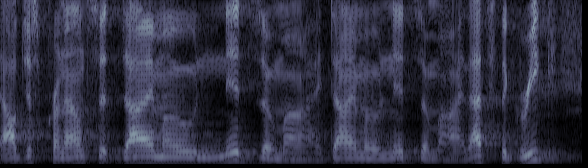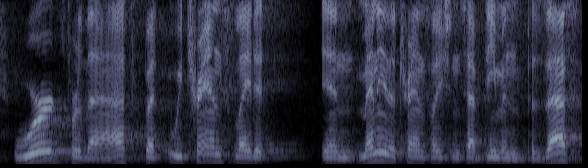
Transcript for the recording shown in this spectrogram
I'll just pronounce it daimonidzomai, daimonidzomai. That's the Greek word for that, but we translate it in many of the translations have demon possessed,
